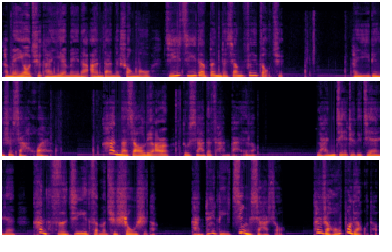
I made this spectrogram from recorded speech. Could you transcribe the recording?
他没有去看叶梅那暗淡的双眸，急急的奔着香妃走去。他一定是吓坏了，看那小脸儿都吓得惨白了。兰姐这个贱人，看自己怎么去收拾她！敢对李静下手，她饶不了她。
